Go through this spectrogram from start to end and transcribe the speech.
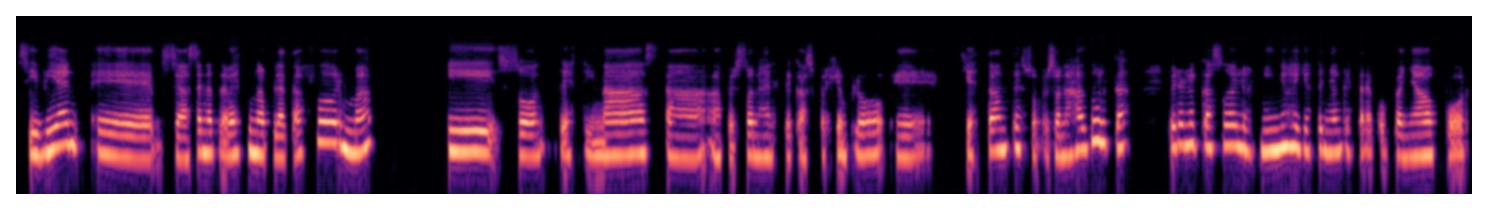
si bien eh, se hacen a través de una plataforma y son destinadas a, personas, en este caso, por ejemplo, eh, gestantes o personas adultas, pero en el caso de los niños, ellos tenían que estar acompañados por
